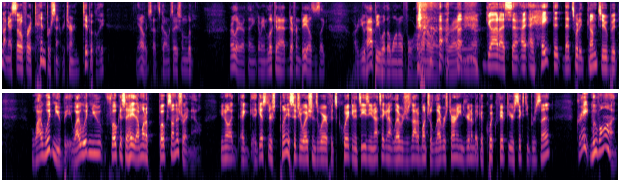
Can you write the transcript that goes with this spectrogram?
not going to settle for a 10% return typically. yeah, we just had this conversation with earlier. I think. I mean, looking at different deals, it's like, are you happy with a 104, 108, right? You know? God, I, sa- I I hate that that's what it come to, but why wouldn't you be? Why wouldn't you focus? Hey, I want to focus on this right now. You know, I, I, guess there's plenty of situations where if it's quick and it's easy, you're not taking out leverage. There's not a bunch of levers turning, and you're going to make a quick fifty or sixty percent. Great, move on.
